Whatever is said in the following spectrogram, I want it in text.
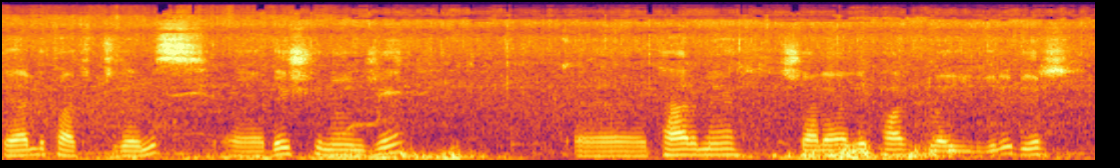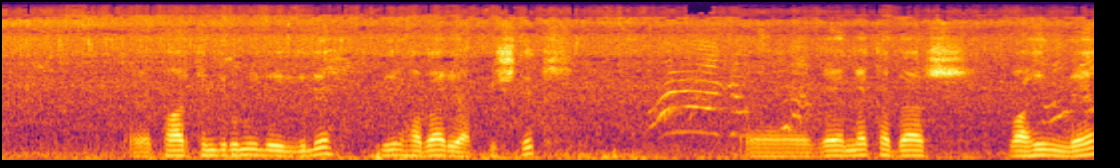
değerli takipçilerimiz 5 gün önce e, Terme Şelaleli Park'la ilgili bir e, parkın durumu ile ilgili bir haber yapmıştık. E, ve ne kadar vahim ve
